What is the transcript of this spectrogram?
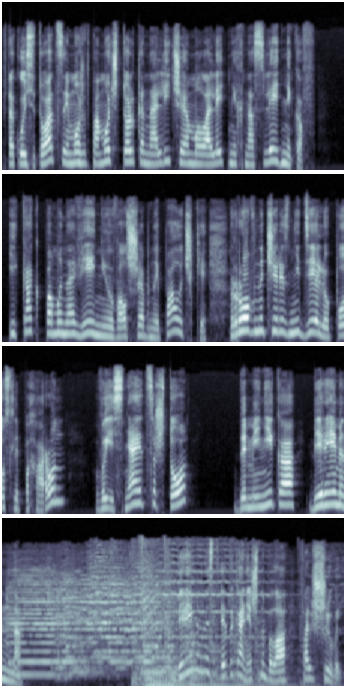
В такой ситуации может помочь только наличие малолетних наследников. И как по мановению волшебной палочки, ровно через неделю после похорон выясняется, что Доминика беременна. Беременность это, конечно, была фальшивой.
